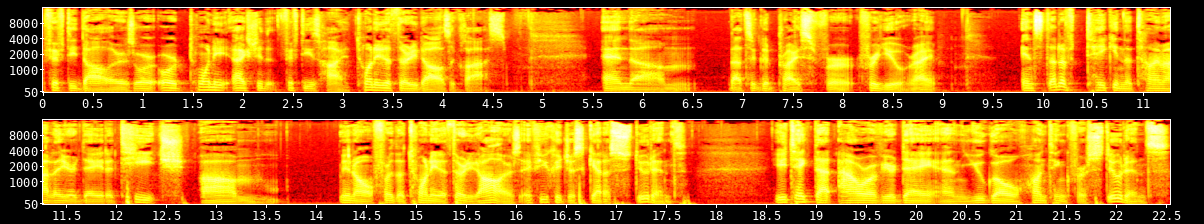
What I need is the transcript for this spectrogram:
fifty dollars or or twenty. Actually, the fifty is high. Twenty to thirty dollars a class and um, that's a good price for for you, right? Instead of taking the time out of your day to teach, um, you know, for the twenty to thirty dollars, if you could just get a student, you take that hour of your day and you go hunting for students.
